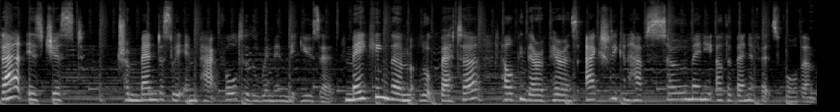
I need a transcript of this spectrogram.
that is just tremendously impactful to the women that use it. Making them look better, helping their appearance actually can have so many other benefits for them.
